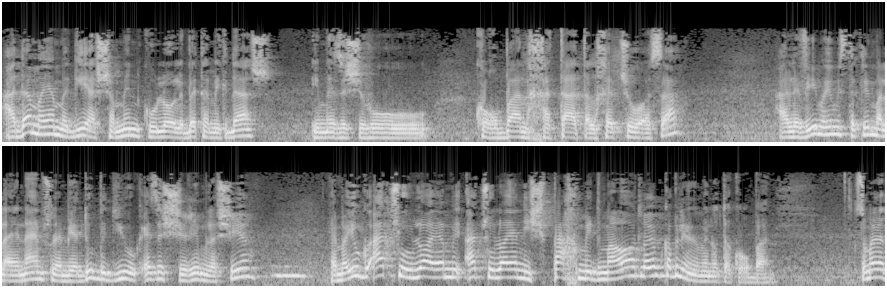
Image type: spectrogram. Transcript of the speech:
האדם היה מגיע שמן כולו לבית המקדש עם איזשהו קורבן חטאת על חטא שהוא עשה, הלוויים היו מסתכלים על העיניים שלהם, ידעו בדיוק איזה שירים לשיר. הם היו, עד שהוא, לא היה, עד שהוא לא היה נשפך מדמעות, לא היו מקבלים ממנו את הקורבן. זאת אומרת,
